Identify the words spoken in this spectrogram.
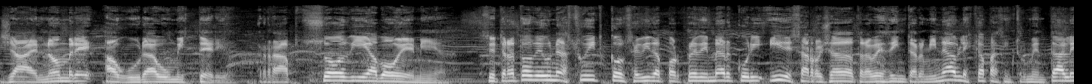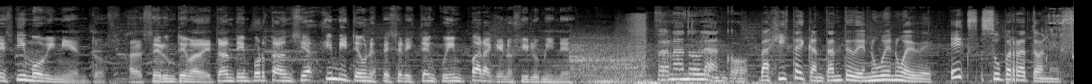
Ya el nombre auguraba un misterio. Rapsodia Bohemia. Se trató de una suite concebida por Freddie Mercury y desarrollada a través de interminables capas instrumentales y movimientos. Al ser un tema de tanta importancia, invité a un especialista en Queen para que nos ilumine. Fernando Blanco, bajista y cantante de Nube 9, ex Super Ratones.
